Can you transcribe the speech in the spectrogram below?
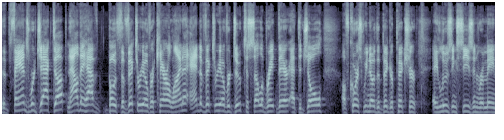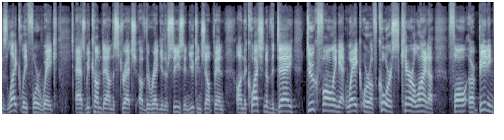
The fans were jacked up. Now they have both the victory over Carolina and a victory over Duke to celebrate there at the Joel. Of course, we know the bigger picture. A losing season remains likely for Wake as we come down the stretch of the regular season. You can jump in on the question of the day Duke falling at Wake, or of course, Carolina fall, or beating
